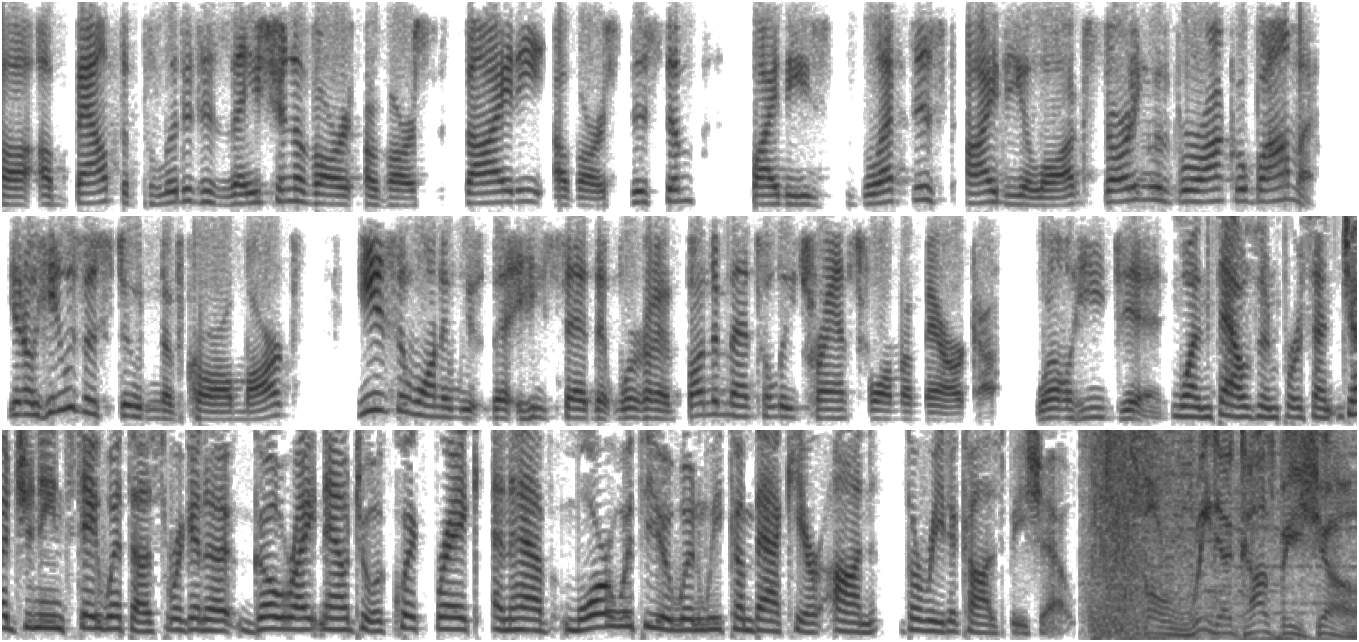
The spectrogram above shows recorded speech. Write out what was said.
uh, about the politicization of our of our society, of our system, by these leftist ideologues, starting with Barack Obama. You know, he was a student of Karl Marx. He's the one who that he said that we're going to fundamentally transform America. Well, he did. 1000%. Judge Jeanine, stay with us. We're going to go right now to a quick break and have more with you when we come back here on The Rita Cosby Show. The Rita Cosby Show.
